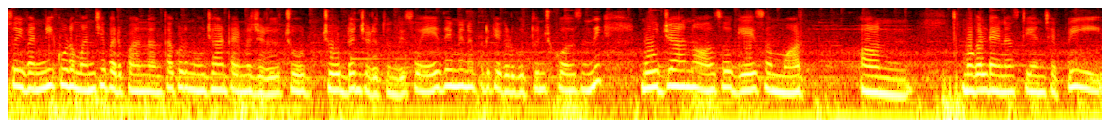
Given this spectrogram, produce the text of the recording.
సో ఇవన్నీ కూడా మంచి పరిపాలన అంతా కూడా నూర్జహాన్ టైంలో జరుగు చూ చూడడం జరుగుతుంది. సో ఏదేమైనప్పటికీ ఇక్కడ గుర్తుంచుకోవాల్సింది Nurjahan also gives mark on Mughal dynasty అని చెప్పి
